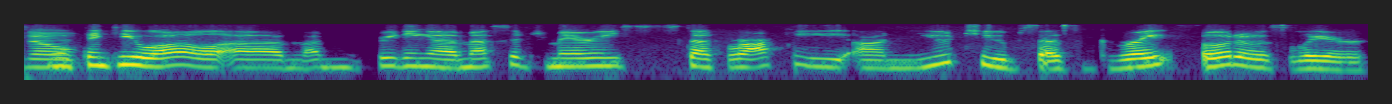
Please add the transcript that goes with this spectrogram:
Yeah, know, thank you all. Um, I'm reading a message. Mary Stuck-Rocky on YouTube says, "Great photos, Lyre.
